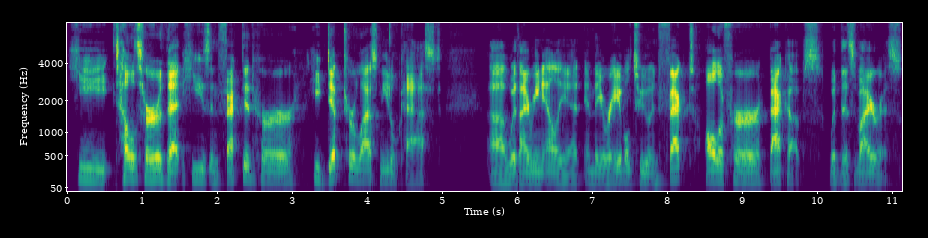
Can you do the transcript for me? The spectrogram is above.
he tells her that he's infected her he dipped her last needle cast uh, with Irene Elliott, and they were able to infect all of her backups with this virus.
